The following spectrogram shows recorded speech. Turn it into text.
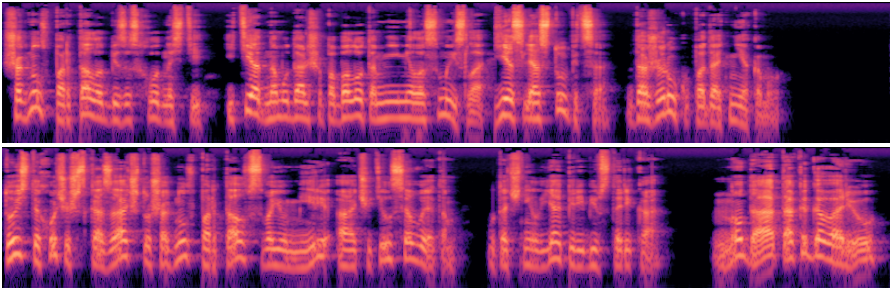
Шагнул в портал от безысходности, идти одному дальше по болотам не имело смысла, если оступиться, даже руку подать некому. То есть ты хочешь сказать, что шагнул в портал в своем мире, а очутился в этом, уточнил я, перебив старика. Ну да, так и говорю,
